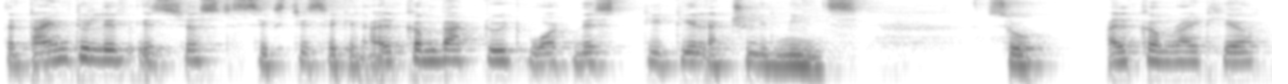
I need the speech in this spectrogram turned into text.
The time to live is just 60 seconds i'll come back to it what this ttl actually means. So i'll come right here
